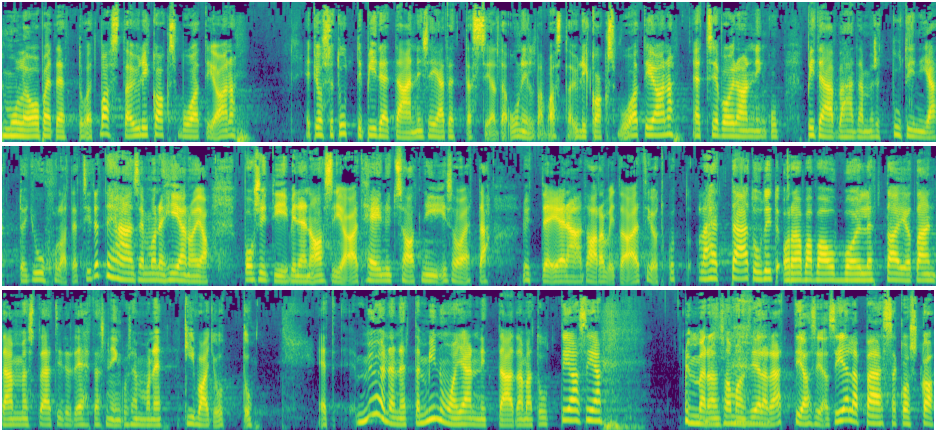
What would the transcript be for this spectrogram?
mulle opetettu, että vasta yli kaksivuotiaana että jos se tutti pidetään, niin se jätettäisiin sieltä unilta vasta yli kaksivuotiaana. Että se voidaan niin kuin pitää vähän tämmöiset tutinjättöjuhlat. Että siitä tehdään semmoinen hieno ja positiivinen asia, että hei nyt sä oot niin iso, että nyt ei enää tarvita. Että jotkut lähettää tutit oravavauvoille tai jotain tämmöistä, että siitä tehtäisiin niin kuin semmoinen kiva juttu. Et myönnän, että minua jännittää tämä tuttiasia. Ymmärrän saman siellä rättiasia siellä päässä, koska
